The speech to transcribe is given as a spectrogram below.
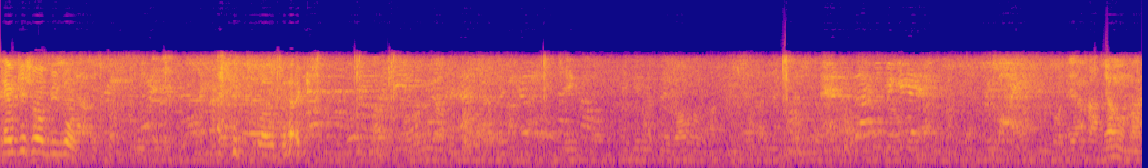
zeg keer zo bijzonder. Klootzak. Jammer man.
